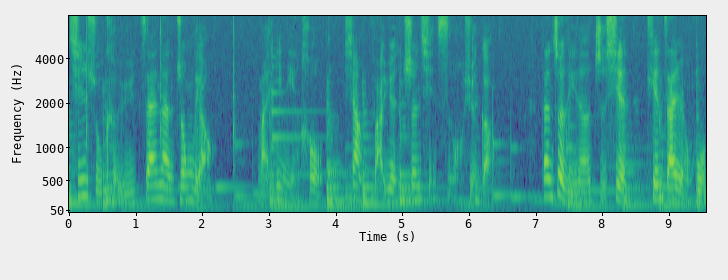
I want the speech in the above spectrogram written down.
亲属可于灾难终了满一年后向法院申请死亡宣告。但这里呢，只限天灾人祸，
